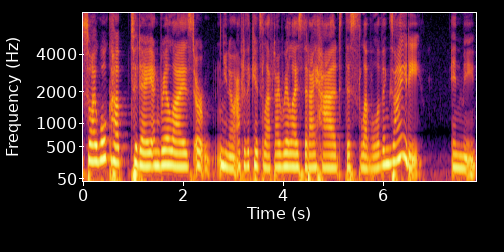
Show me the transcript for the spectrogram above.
so I woke up today and realized, or, you know, after the kids left, I realized that I had this level of anxiety in me.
